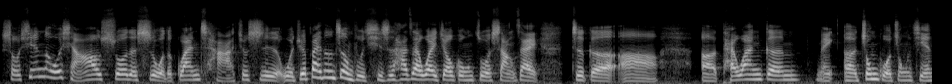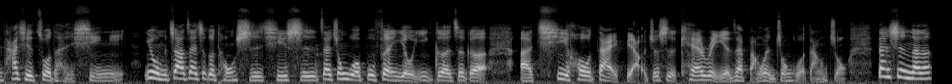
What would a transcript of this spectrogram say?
首先呢，我想要说的是我的观察，就是我觉得拜登政府其实他在外交工作上，在这个啊。呃台湾跟美呃中国中间，它其实做得很细腻。因为我们知道，在这个同时，其实在中国部分有一个这个呃气候代表，就是 Kerry 也在访问中国当中。但是呢，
